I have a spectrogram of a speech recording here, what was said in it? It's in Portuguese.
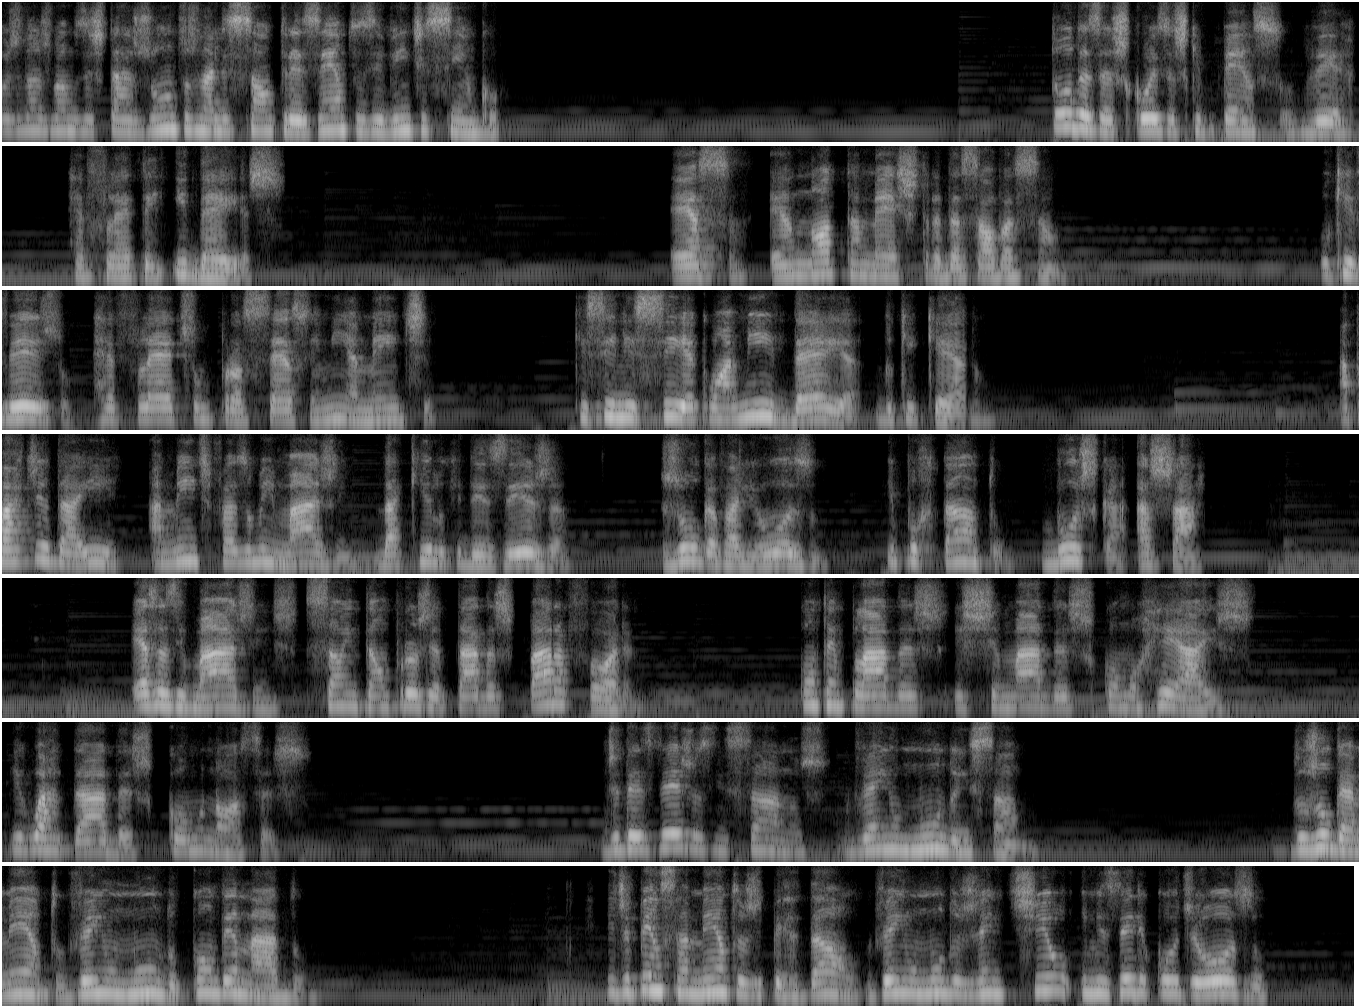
Hoje nós vamos estar juntos na lição 325. Todas as coisas que penso, ver, refletem ideias. Essa é a nota mestra da salvação. O que vejo reflete um processo em minha mente que se inicia com a minha ideia do que quero. A partir daí, a mente faz uma imagem daquilo que deseja, julga valioso e, portanto, busca achar. Essas imagens são então projetadas para fora, contempladas, estimadas como reais e guardadas como nossas. De desejos insanos vem um mundo insano. Do julgamento vem um mundo condenado. E de pensamentos de perdão vem um mundo gentil e misericordioso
